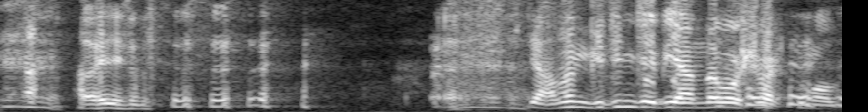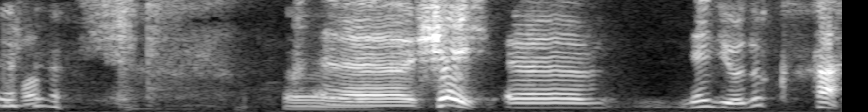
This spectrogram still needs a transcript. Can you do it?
Hayırdır? Hanım gidince bir anda boş vaktim oldu falan. Ee, şey e, ne diyorduk? Ha.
